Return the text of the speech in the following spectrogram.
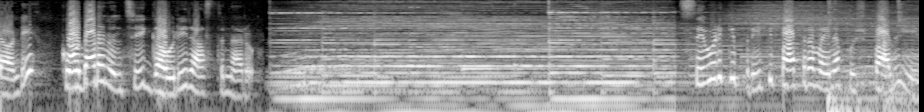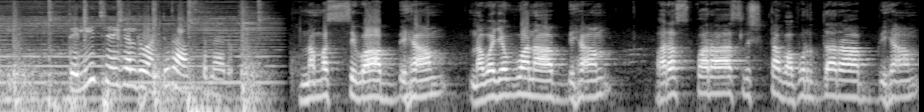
అండి కోదాడ నుంచి గౌరీ రాస్తున్నారు. శివుడికి ప్రీతిపాత్రమైన పుష్పాలు ఏవి? తెలియచేయగలరు అంటూ రాస్తున్నారు. నమశివాభ్యాం నవయౌవనాభ్యాం పరస్పరాశ్లిష్ట వపుర్ధరాభ్యాం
